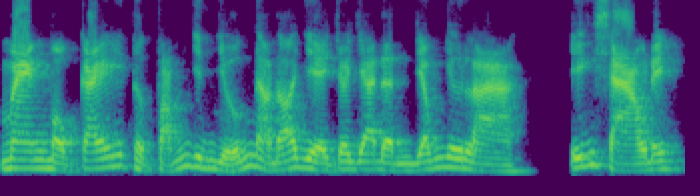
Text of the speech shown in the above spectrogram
mang một cái thực phẩm dinh dưỡng nào đó về cho gia đình giống như là yến xào đi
